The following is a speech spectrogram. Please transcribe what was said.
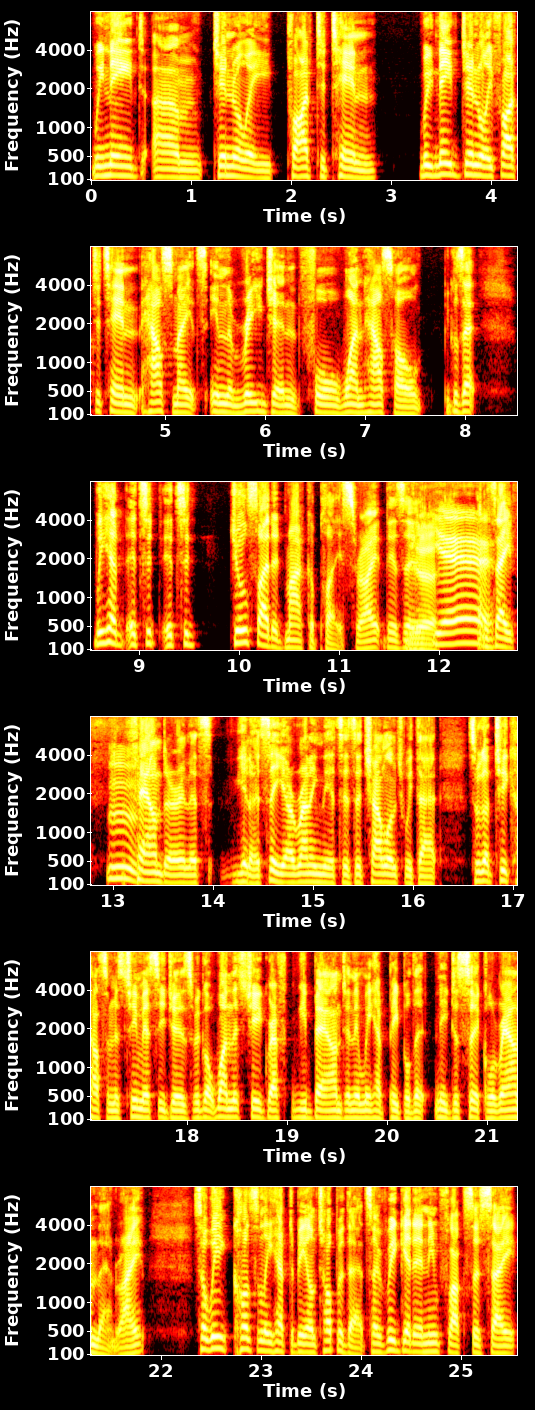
we need um, generally five to ten. We need generally five to ten housemates in the region for one household because that we have it's a it's a dual sided marketplace, right? There's a Yeah. Yeah, as a f- Mm. founder and it's you know CEO running this, there's a challenge with that. So we've got two customers, two messages. We've got one that's geographically bound, and then we have people that need to circle around that, right? So we constantly have to be on top of that. So if we get an influx of say,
